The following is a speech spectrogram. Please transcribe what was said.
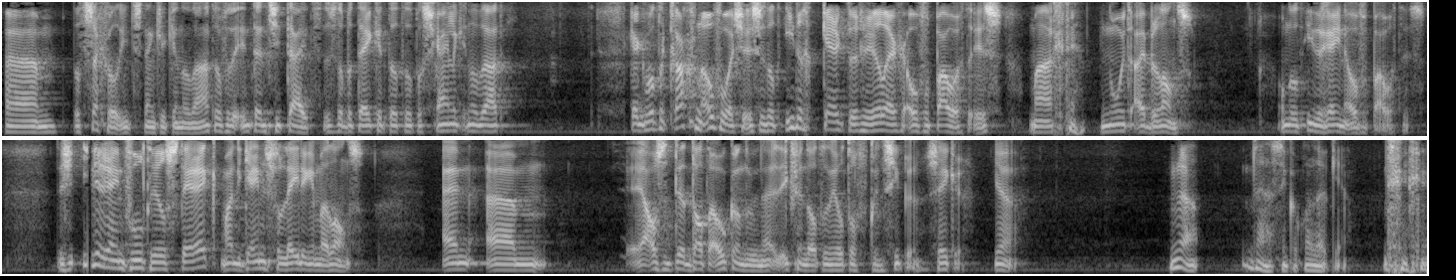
Ehm, dat zegt wel iets, denk ik inderdaad, over de intensiteit. Dus dat betekent dat het waarschijnlijk inderdaad... Kijk, wat de kracht van Overwatch is, is dat ieder karakter heel erg overpowered is, maar nooit uit balans. Omdat iedereen overpowered is. Dus iedereen voelt heel sterk, maar die game is volledig in balans. En ehm, ja, als het dat ook kan doen, hè, ik vind dat een heel tof principe. Zeker, ja. Ja, ja dat vind ik ook wel leuk, ja.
